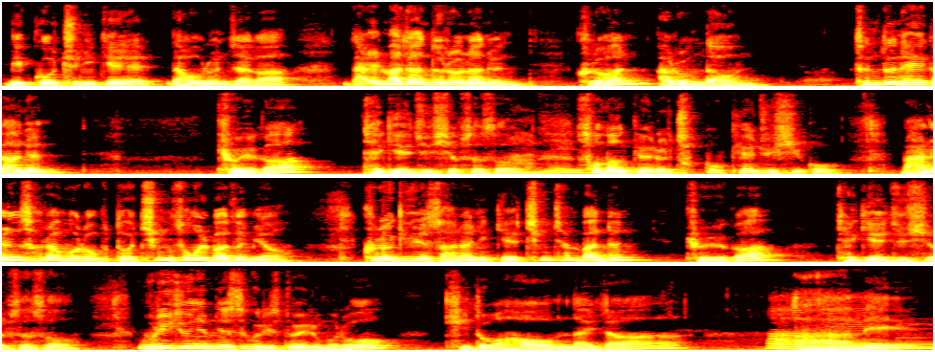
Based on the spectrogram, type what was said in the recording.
믿고 주님께 나오는 자가 날마다 늘어나는 그러한 아름다운 든든해 가는 교회가 되게 해 주시옵소서 아멘. 소망교회를 축복해 주시고 많은 사람으로부터 칭송을 받으며 그러기 위해서 하나님께 칭찬받는 교회가 되게 해 주시옵소서 우리 주님 예수 그리스도 이름으로 기도하옵나이다. 아멘. 아멘.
